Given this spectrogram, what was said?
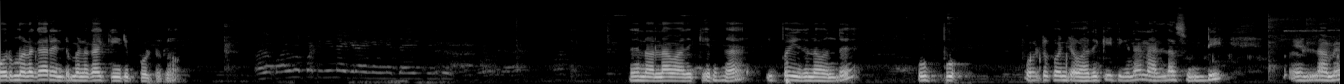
ஒரு மிளகாய் ரெண்டு மிளகாய் கீரி போட்டுக்கலாம். இதை நல்லா வதக்கிடுங்க இப்போ இதில் வந்து உப்பு போட்டு கொஞ்சம் வதக்கிட்டிங்கன்னா நல்லா சுண்டி எல்லாமே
